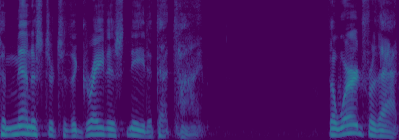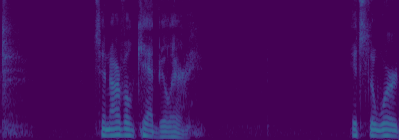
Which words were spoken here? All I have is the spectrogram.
to minister to the greatest need at that time. The word for that, it's in our vocabulary. It's the word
